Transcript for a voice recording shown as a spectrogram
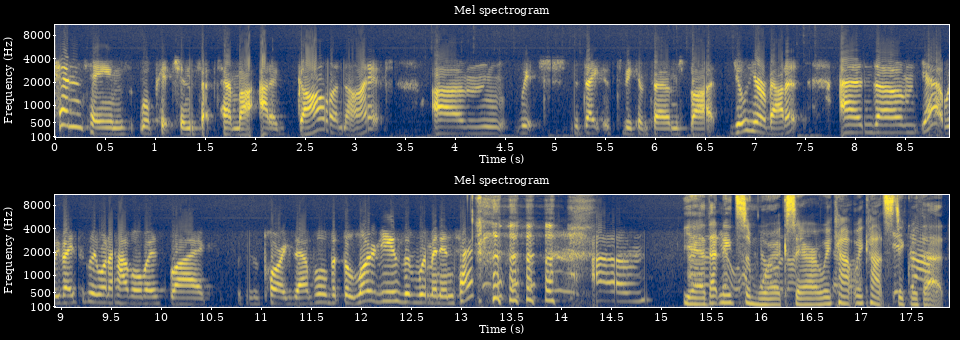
10 teams will pitch in September at a gala night, um, which the date is to be confirmed, but you'll hear about it. And um, yeah, we basically want to have almost like this is a poor example, but the Logies of women in tech. um, Yeah, uh, that needs some work, Sarah. We can't we can't stick It with that.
